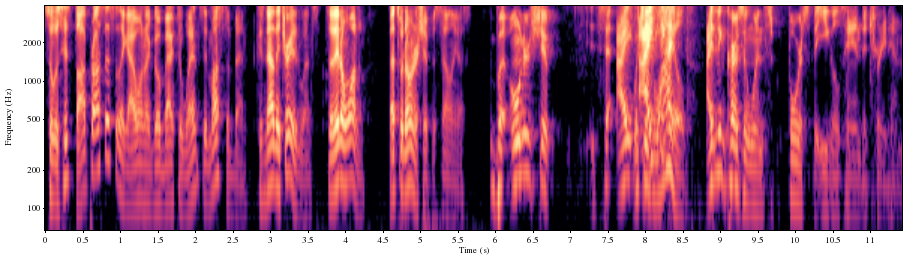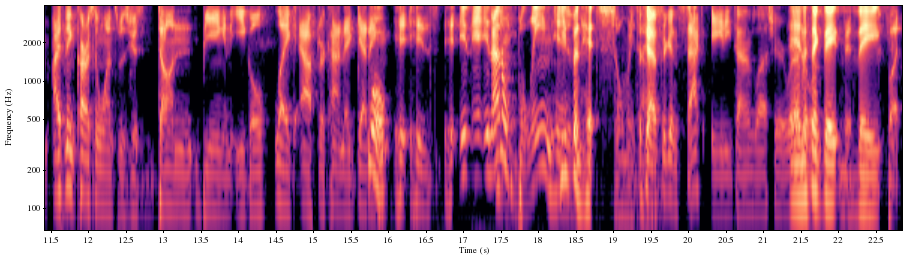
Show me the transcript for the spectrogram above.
So was his thought process like I want to go back to Wentz? It must have been because now they traded Wentz, so they don't want him. That's what ownership is telling us, But ownership, it's, I which I is think- wild. I think Carson Wentz forced the Eagles' hand to trade him. I think Carson Wentz was just done being an Eagle, like after kind of getting Well- hi- his, hi- and, and I don't blame him. He's been hit so many times. Yeah, after getting sacked 80 times last year. and I think was. they 50, they but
